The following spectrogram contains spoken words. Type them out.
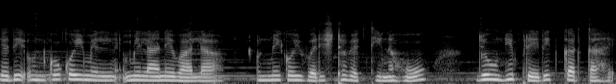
यदि उनको कोई मिल, मिलाने वाला, उनमें कोई वरिष्ठ व्यक्ति न हो, जो उन्हें प्रेरित करता है।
